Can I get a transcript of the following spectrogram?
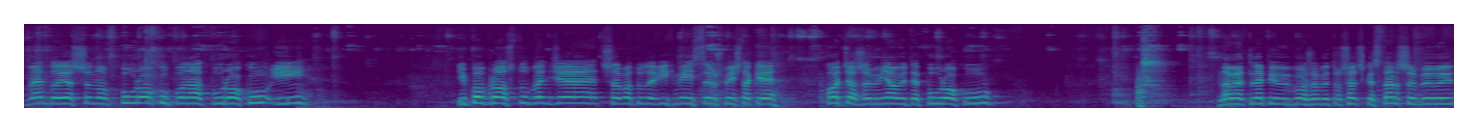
będą jeszcze no pół roku, ponad pół roku i i po prostu będzie trzeba tutaj w ich miejsce już mieć takie, chociaż żeby miały te pół roku. Nawet lepiej by było, żeby troszeczkę starsze były.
